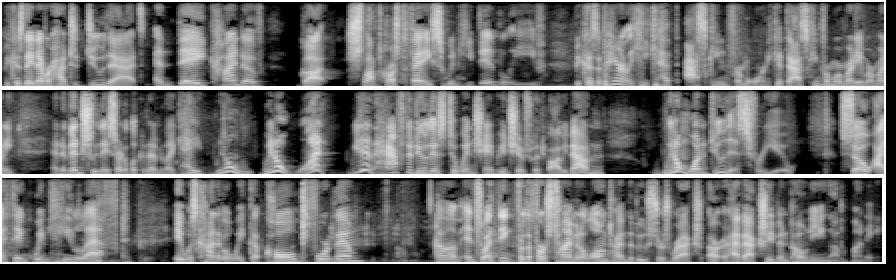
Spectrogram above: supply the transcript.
because they never had to do that and they kind of got slapped across the face when he did leave because apparently he kept asking for more. He kept asking for more money, more money, and eventually they started looking at him like, "Hey, we don't, we don't want, we didn't have to do this to win championships with Bobby Bowden. We don't want to do this for you." So I think when he left, it was kind of a wake up call for them. Um, and so I think for the first time in a long time, the boosters were actually have actually been ponying up money.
